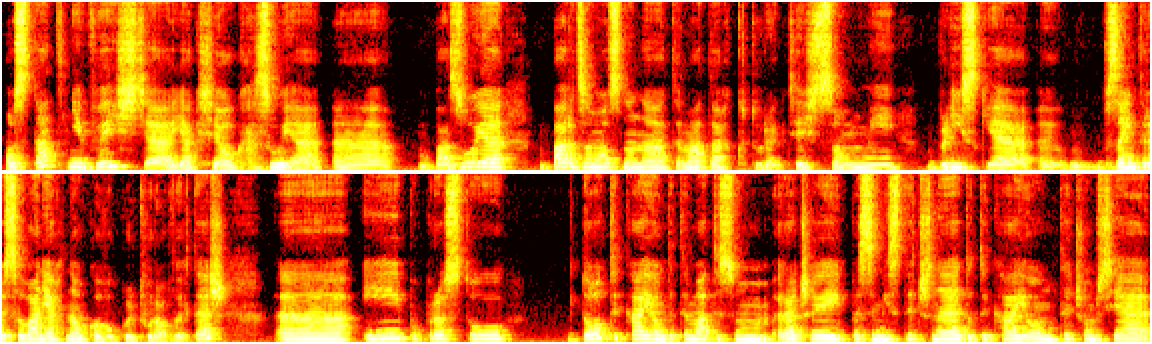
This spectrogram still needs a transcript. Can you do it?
ostatnie wyjście, jak się okazuje, e, bazuje bardzo mocno na tematach, które gdzieś są mi bliskie e, w zainteresowaniach naukowo-kulturowych też. E, I po prostu dotykają, te tematy są raczej pesymistyczne, dotykają, tyczą się e,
